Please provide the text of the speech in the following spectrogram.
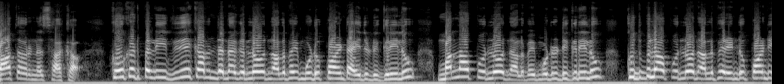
వాతావరణ శాఖ. కోకట్పల్లి వివేకానంద నగర్లో నలభై మూడు పాయింట్ ఐదు డిగ్రీలు మల్లాపూర్లో నలభై మూడు డిగ్రీలు కుత్బులాపూర్లో నలభై రెండు పాయింట్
